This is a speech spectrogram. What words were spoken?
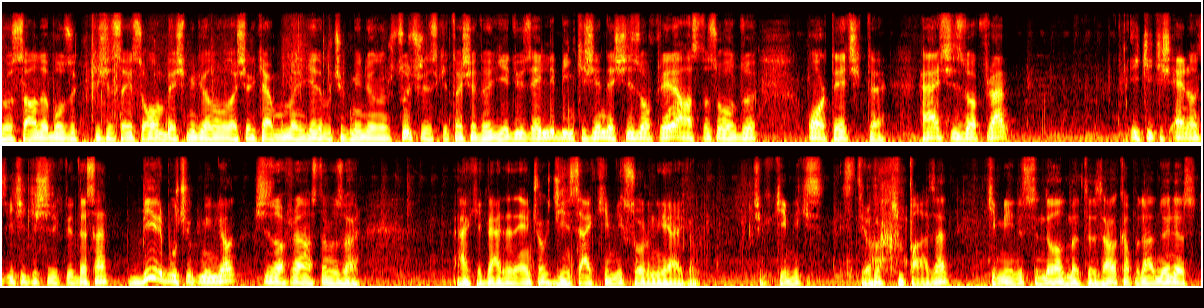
Ruh sağlığı bozuk kişi sayısı 15 milyona ulaşırken bunların 7,5 milyonu suç riski taşıdığı 750 bin kişinin de şizofreni hastası olduğu ortaya çıktı. Her şizofren iki kişi en az iki kişilikli desen 1,5 milyon şizofren hastamız var. Erkeklerde de en çok cinsel kimlik sorunu yaygın. Çünkü kimlik istiyorlar bazen. Kimliğin üstünde olmadığı zaman kapıdan dönüyorsun.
